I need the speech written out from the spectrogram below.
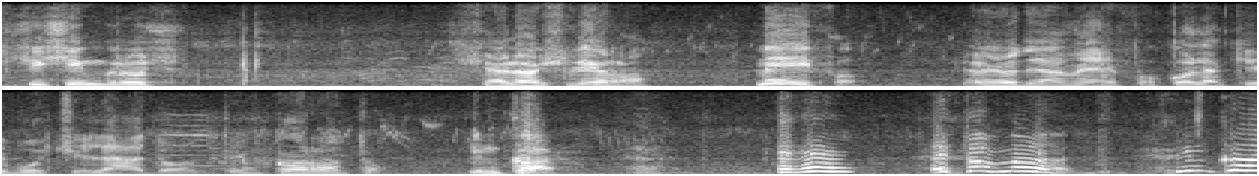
שישים גרוש? שלוש לירות. מאיפה? לא יודע מאיפה, כל הקיבוץ של האדון, תמכור אותו. למכור. טוב מאוד, למכור.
